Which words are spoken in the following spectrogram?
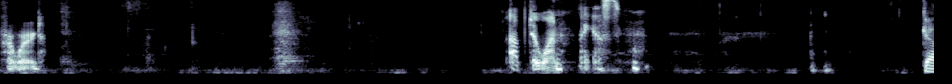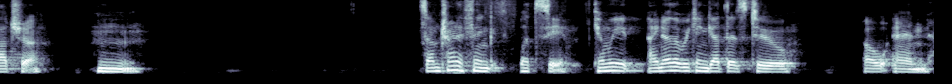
per word. Up to one, I guess. gotcha. Hmm. So I'm trying to think. Let's see. Can we? I know that we can get this to O N,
